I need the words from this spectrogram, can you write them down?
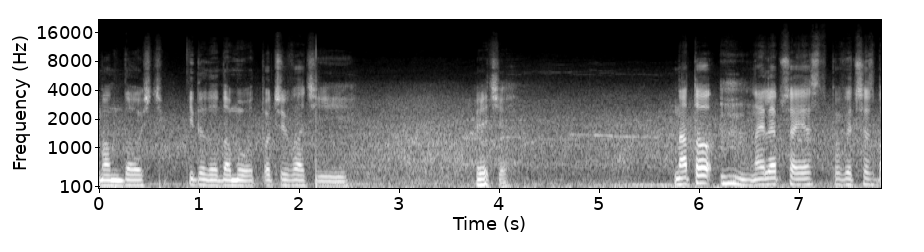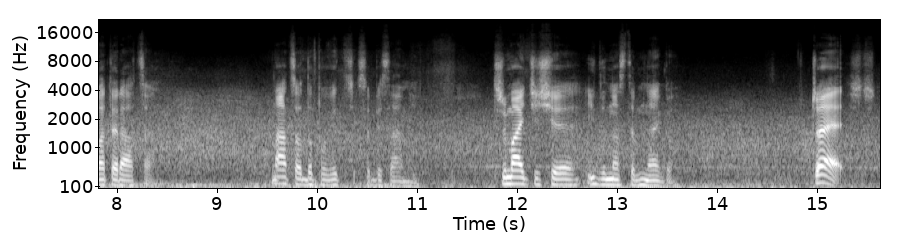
mam dość. Idę do domu odpoczywać i Wiecie. Na to najlepsze jest powietrze z materaca. Na co dopowiedzcie sobie sami. Trzymajcie się i do następnego. Cześć!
